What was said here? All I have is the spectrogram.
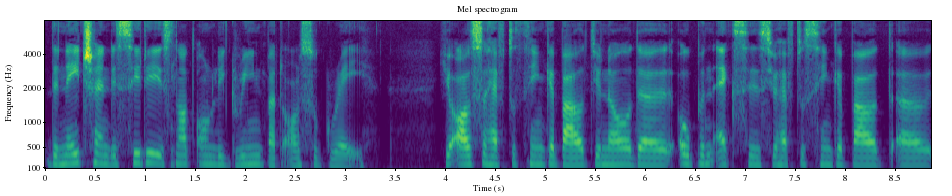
the nature in the city is not only green but also gray you also have to think about, you know, the open access. You have to think about, uh,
